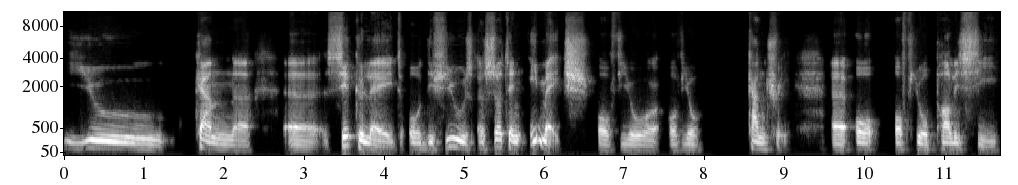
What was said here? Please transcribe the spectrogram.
you can uh, uh, circulate or diffuse a certain image of your of your country uh, or of your policy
